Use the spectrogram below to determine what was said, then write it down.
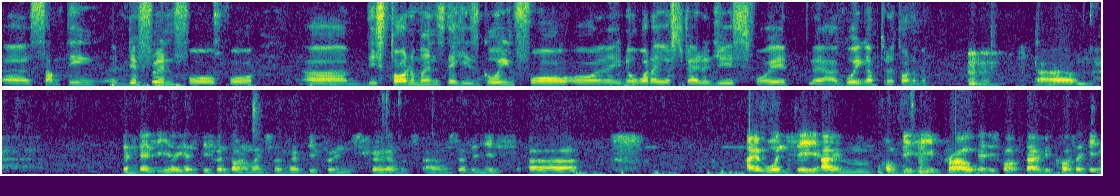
uh, something uh, different for for um, these tournaments that he's going for, or you know, what are your strategies for it uh, going up to the tournament? Um, definitely, I guess different tournaments will have different uh, strategies. Uh, I won't say I'm completely proud at this point of time because I think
